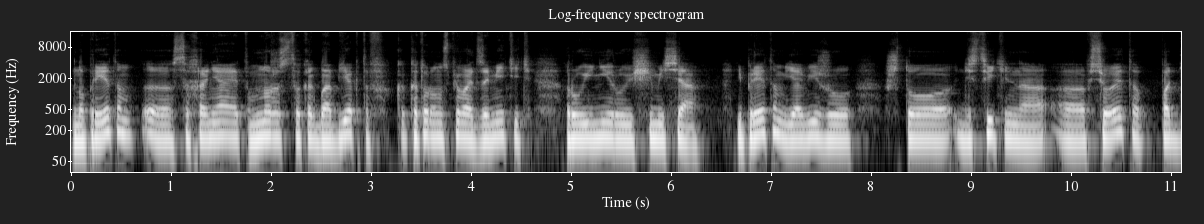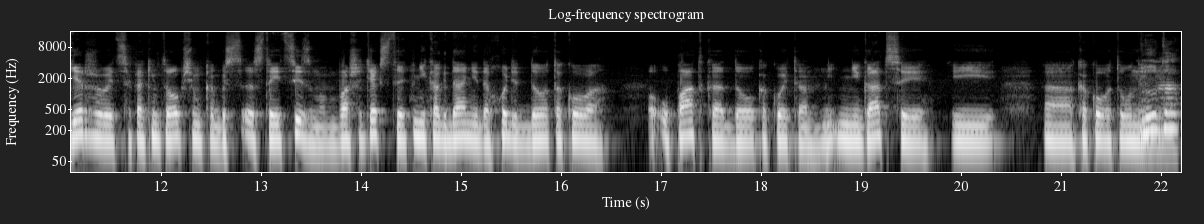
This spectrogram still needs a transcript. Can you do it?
но при этом э, сохраняет множество как бы объектов, которые он успевает заметить руинирующимися. И при этом я вижу, что действительно все это поддерживается каким-то общим как бы с- стоицизмом. Ваши тексты никогда не доходят до такого упадка, до какой-то негации и э, какого-то уныния. Ну да,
